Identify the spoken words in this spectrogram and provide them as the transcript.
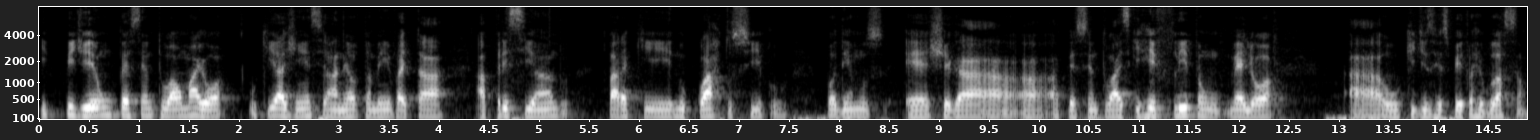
e pediram um percentual maior o que a agência a ANEL também vai estar apreciando para que no quarto ciclo podemos é, chegar a, a, percentuais que reflitam melhor a, o que diz respeito à regulação.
